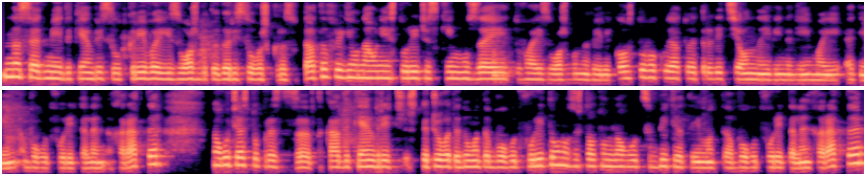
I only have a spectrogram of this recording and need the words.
На 7 декември се открива и изложбата Да рисуваш красотата в регионалния исторически музей. Това е изложба на Вили Костова, която е традиционна и винаги има и един благотворителен характер. Много често през така декември ще чувате думата благотворително, защото много от събитията имат благотворителен характер.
